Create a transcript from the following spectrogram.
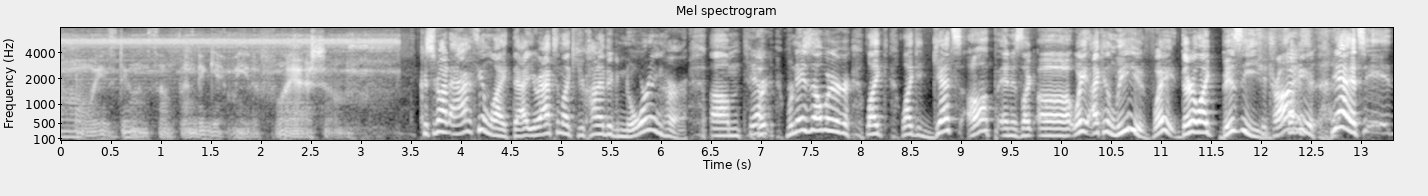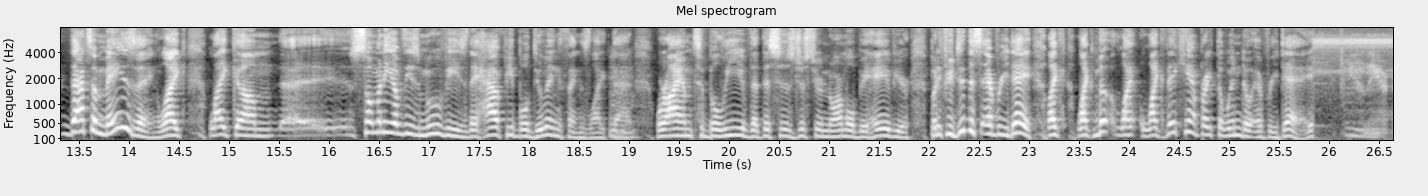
always doing something to get me to flash them. Because you're not acting like that. You're acting like you're kind of ignoring her. Um, Yeah. Re- Renee Zellweger like like gets up and is like, uh, wait, I can leave. Wait, they're like busy. She tries. fucking- yeah, it's it, that's amazing. Like like um, uh, so many of these movies, they have people doing things like that, Mm-hmm. where I am to believe that this is just your normal behavior. But if you did this every day, like like no, like like they can't break the window every day. Yeah, they're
